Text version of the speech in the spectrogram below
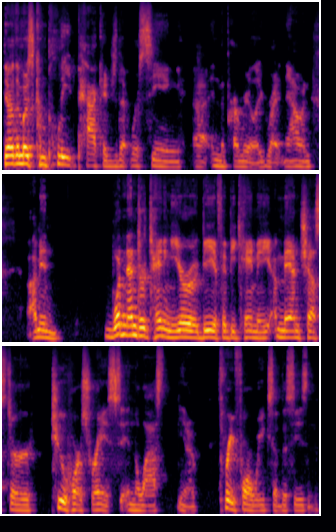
they're the most complete package that we're seeing uh, in the Premier League right now. And I mean, what an entertaining year it would be if it became a, a Manchester two horse race in the last you know three four weeks of the season.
